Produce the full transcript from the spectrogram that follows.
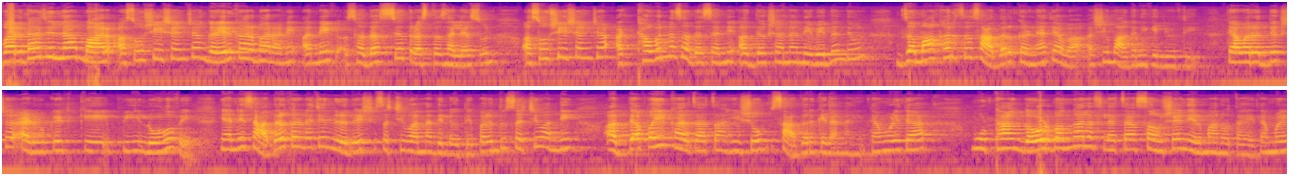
वर्धा जिल्हा बार असोसिएशनच्या गैरकारभाराने अनेक सदस्य त्रस्त झाले असून असोसिएशनच्या अठ्ठावन्न सदस्यांनी अध्यक्षांना निवेदन देऊन जमा खर्च सादर करण्यात यावा अशी मागणी केली होती. त्यावर अध्यक्ष ॲडव्होकेट के पी लोहवे यांनी सादर करण्याचे निर्देश सचिवांना दिले होते. परंतु सचिवांनी अद्यापही खर्चाचा हिशोब सादर केला नाही. त्यामुळे त्यात मोठा गौडबंगाल असल्याचा संशय निर्माण होत आहे. त्यामुळे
